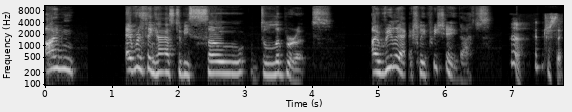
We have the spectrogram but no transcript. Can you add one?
I'm everything has to be so deliberate. I really actually appreciate that. Huh, interesting.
